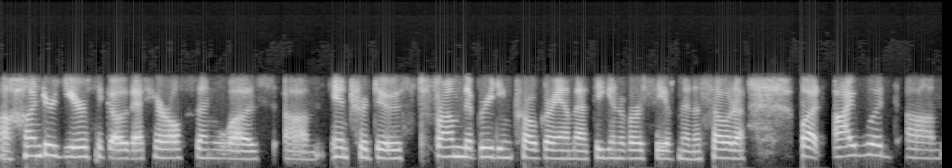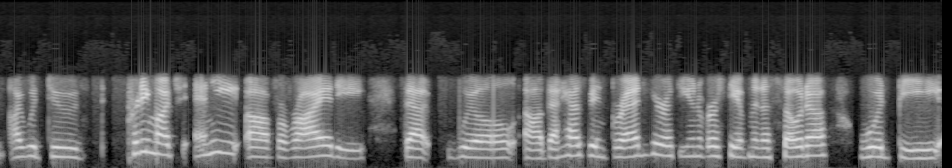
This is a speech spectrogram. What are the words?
A hundred years ago, that Haralson was um, introduced from the breeding program at the University of Minnesota. But I would um, I would do pretty much any uh, variety that will uh, that has been bred here at the University of Minnesota would be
